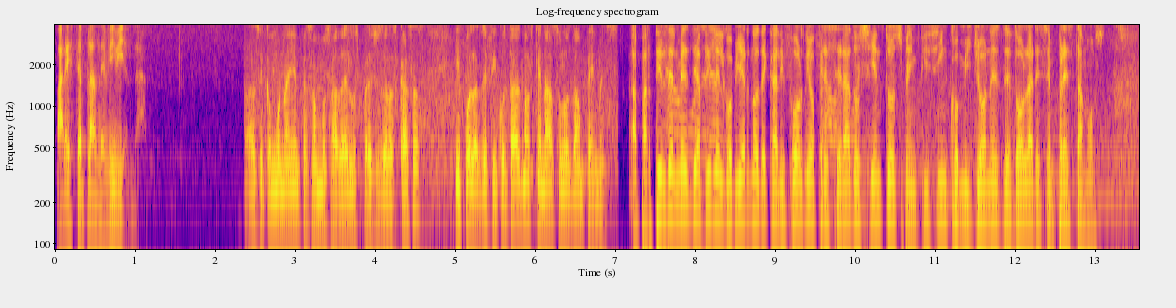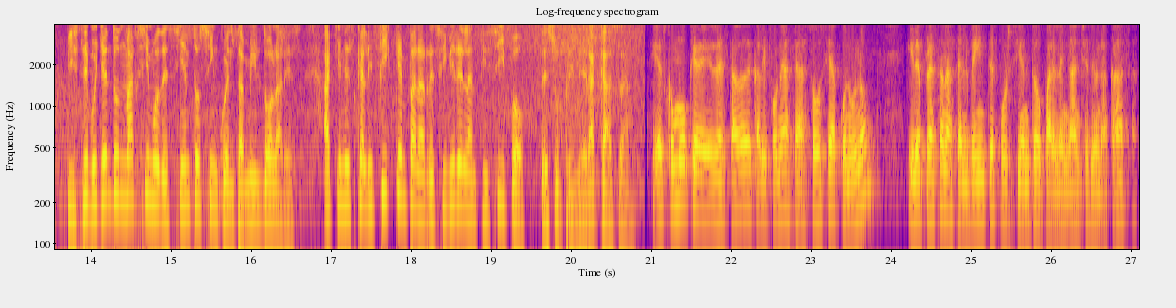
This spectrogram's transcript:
para este plan de vivienda. Hace como un año empezamos a ver los precios de las casas y por las dificultades más que nada son los down payments. A partir del mes de abril el gobierno de California ofrecerá 225 millones de dólares en préstamos, distribuyendo un máximo de 150 mil dólares a quienes califiquen para recibir el anticipo de su primera casa. Sí, es como que el estado de California se asocia con uno y le prestan hasta el 20% para el enganche de una casa.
